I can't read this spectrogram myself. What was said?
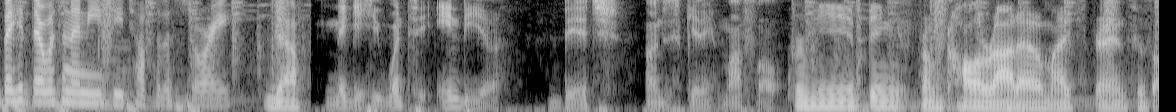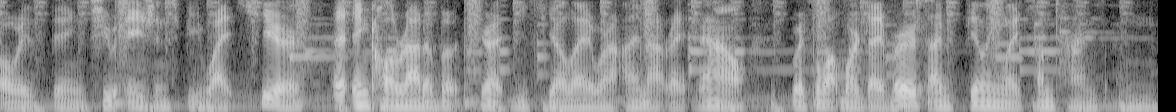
but there wasn't any detail to the story. Yeah, Nigga, he went to India, bitch. I'm just kidding. My fault. For me, being from Colorado, my experience has always being too Asian to be white here uh, in Colorado, but here at UCLA, where I'm at right now, where it's a lot more diverse, I'm feeling like sometimes I'm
